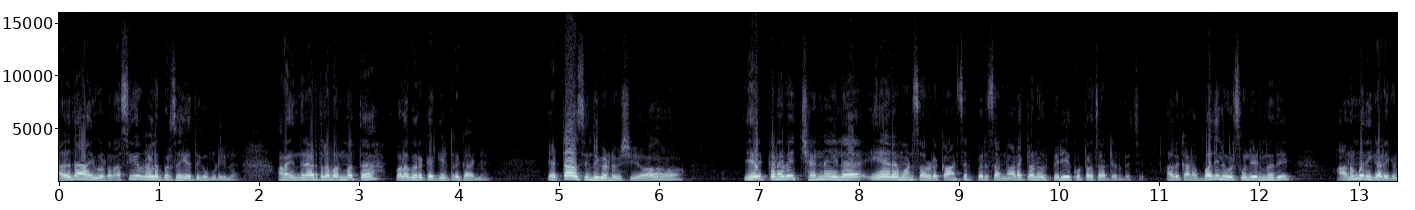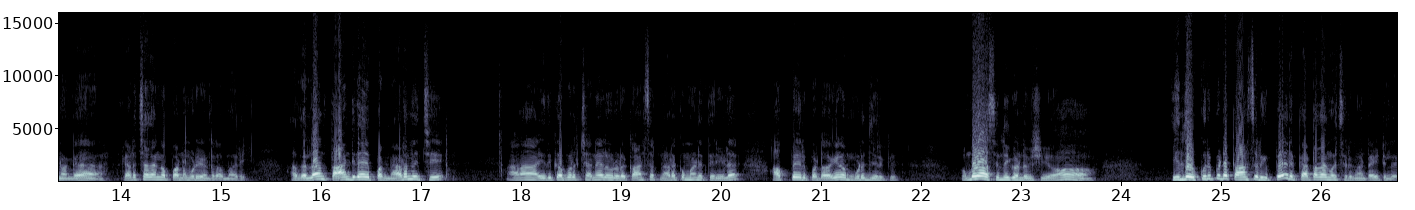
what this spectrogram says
அதுதான் இவரோட ரசிகர்களை பெருசாக ஏற்றுக்க முடியல. ஆனால் இந்த நேரத்தில் வன்மத்தை பல பேர் கக்கிட்டு இருக்காங்க. எட்டாவது சிந்திக்க விஷயம் ஏற்கனவே சென்னையில் ஏ. ரமன் சாரோட கான்சர்ட் பெருசாக நடக்கலன்னு ஒரு பெரிய குற்றச்சாட்டு இருந்துச்சு. அதுக்கான பதில் இவர் சொல்லியிருந்தது அனுமதி கிடைக்கணுங்க. கிடைச்சாதாங்க பண்ண முடியுன்ற மாதிரி. அதெல்லாம் தாண்டி தான் இப்போ நடந்துச்சு. ஆனால் இதுக்கப்புறம் சென்னையில் அவரோட கான்சர்ட் நடக்குமான்னு தெரியல. அப்பேற்பட்ட வகையில் முடிஞ்சிருக்கு. ஒன்பதாவது சிந்திக்க வேண்டிய விஷயம் இந்த குறிப்பிட்ட கான்சர்ட்டுக்கு பேர் கரெக்டாக தாங்க வச்சுருக்கான் டைட்டில்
